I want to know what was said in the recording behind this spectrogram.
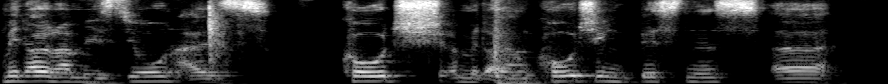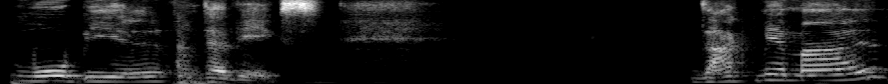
mit eurer Mission als Coach, mit eurem Coaching-Business mobil unterwegs. Sagt mir mal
